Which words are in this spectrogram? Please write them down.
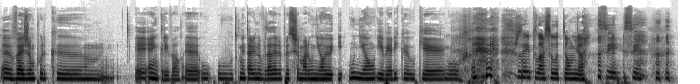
uh, vejam, porque é, é incrível. É, o, o, documentário, na verdade, era para se chamar União, União Ibérica, o que é. José e Pilar soa tão melhor. Sim, sim.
